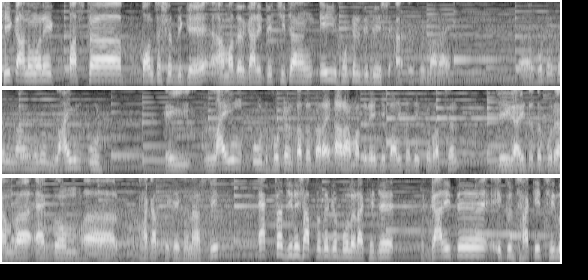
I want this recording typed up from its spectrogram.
ঠিক আনুমানিক পাঁচটা পঞ্চাশের দিকে আমাদের গাড়িটি চিটাং এই হোটেলটিতে এসে দাঁড়ায়। হোটেলটার নাম হলো লাইম উড এই লাইম উড হোটেলটাতে দাঁড়ায়। আর আমাদের এই যে গাড়িটা দেখতে পাচ্ছেন যে গাড়িটাতে করে আমরা একদম ঢাকার থেকে এখানে আসছি। একটা জিনিস আপনাদেরকে বলে রাখি যে, গাড়িতে একটু ঝাঁকি ছিল,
